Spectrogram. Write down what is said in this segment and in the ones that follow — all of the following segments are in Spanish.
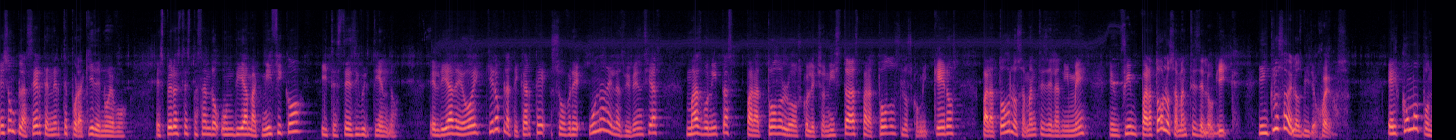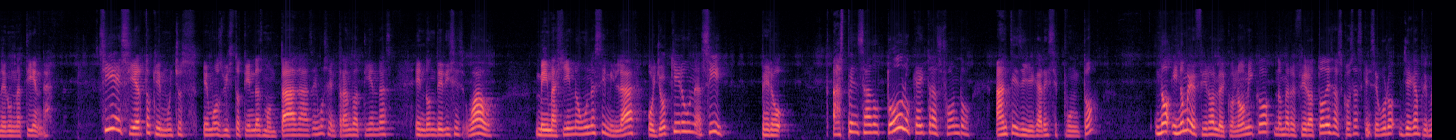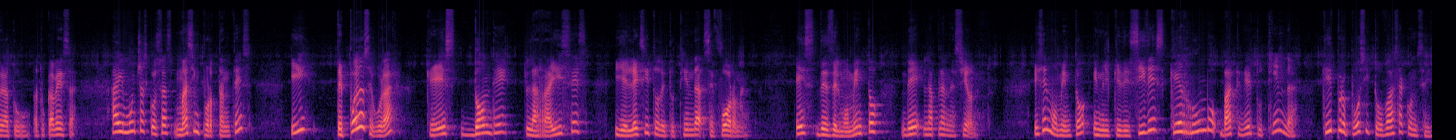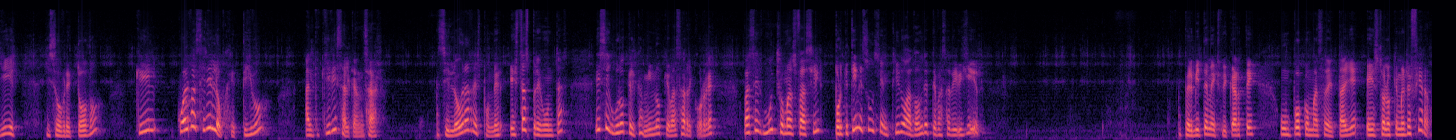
Es un placer tenerte por aquí de nuevo. Espero estés pasando un día magnífico y te estés divirtiendo. El día de hoy quiero platicarte sobre una de las vivencias más bonitas para todos los coleccionistas, para todos los comiqueros, para todos los amantes del anime, en fin, para todos los amantes de lo geek, incluso de los videojuegos. El cómo poner una tienda. Sí es cierto que muchos hemos visto tiendas montadas, hemos entrado a tiendas en donde dices, wow, me imagino una similar o yo quiero una así, pero ¿has pensado todo lo que hay trasfondo antes de llegar a ese punto? No, y no me refiero a lo económico, no me refiero a todas esas cosas que seguro llegan primero a tu, a tu cabeza. Hay muchas cosas más importantes y te puedo asegurar que es donde las raíces y el éxito de tu tienda se forman. Es desde el momento de la planeación. Es el momento en el que decides qué rumbo va a tener tu tienda, qué propósito vas a conseguir y sobre todo ¿cuál va a ser el objetivo al que quieres alcanzar? Si logras responder estas preguntas, es seguro que el camino que vas a recorrer va a ser mucho más fácil porque tienes un sentido a dónde te vas a dirigir. Permíteme explicarte un poco más a detalle esto a lo que me refiero.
